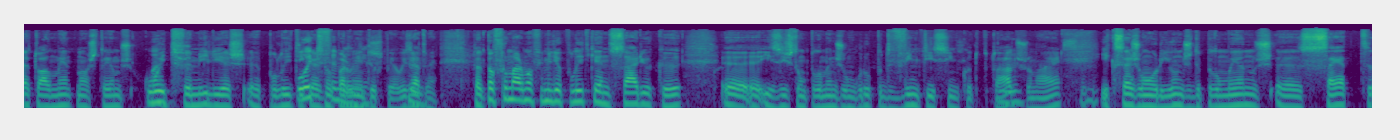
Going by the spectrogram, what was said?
atualmente nós temos oito famílias uh, políticas oito no famílias. Parlamento Europeu. Hum. Exatamente. Hum. Portanto, para formar uma família política é necessário que uh, existam pelo menos um grupo de 25 deputados, hum. não é? Sim. E que sejam oriundos de pelo menos uh, sete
